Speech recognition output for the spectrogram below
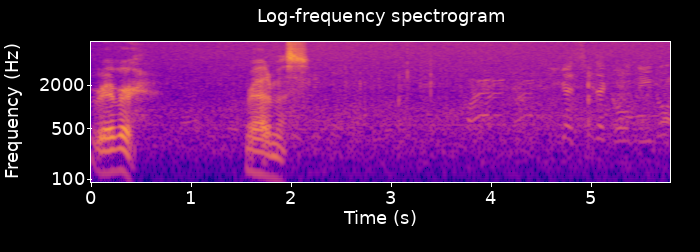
River. Radimus. You guys see that eagle?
